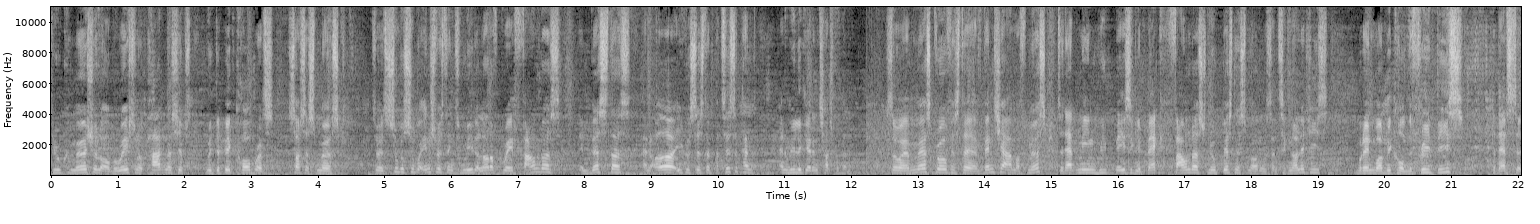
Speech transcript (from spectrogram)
do commercial or operational partnerships with the big corporates such as Maersk. So it's super, super interesting to meet a lot of great founders, investors and other ecosystem participants and really get in touch with them. So uh, Growth is the venture arm of Maersk. So that means we basically back founders, new business models and technologies within what we call the three Ds. So that's uh,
